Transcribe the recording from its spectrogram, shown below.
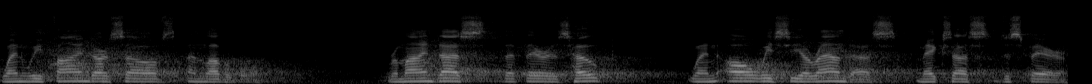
when we find ourselves unlovable. Remind us that there is hope when all we see around us makes us despair.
